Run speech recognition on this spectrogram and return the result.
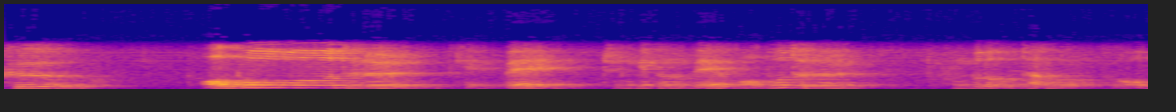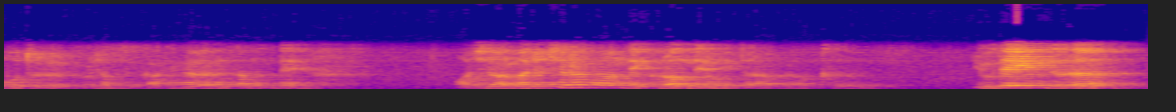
그 어부들을 이렇게 왜 주님께서는 왜 어부들을 공부도 못하고 그 어부들을 부르셨을까 생각을 했었는데 어, 제가 얼마 전에 책을 보는데 그런 내용이 있더라고요. 그 유대인들은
